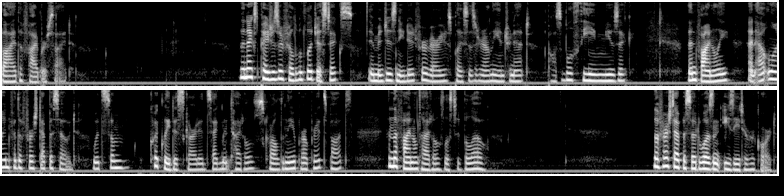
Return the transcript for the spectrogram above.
By the Fiberside. The next pages are filled with logistics, images needed for various places around the internet, possible theme music. Then finally, an outline for the first episode, with some quickly discarded segment titles scrawled in the appropriate spots, and the final titles listed below. The first episode wasn't easy to record.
